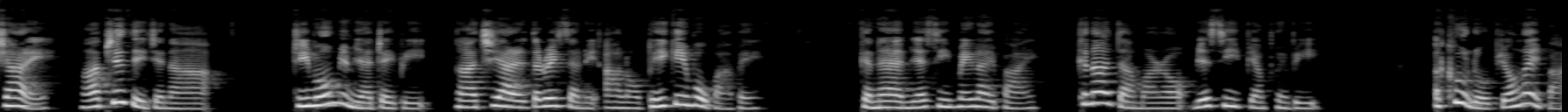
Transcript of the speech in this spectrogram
ရတယ်ငါဖြစ်စီချင်တာဒီမိုးမြင်မြတ်တိတ်ပြီးငါချစ်ရတဲ့တရိတ်ဆန်တွေအားလုံးဘေးကင်းဖို့ပါပဲကနန်းမျက်စိမှိတ်လိုက်ပါခဏကြာမှတော့မျက်စိပြန်ဖွင့်ပြီးအခုလိုပြောလိုက်ပါ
